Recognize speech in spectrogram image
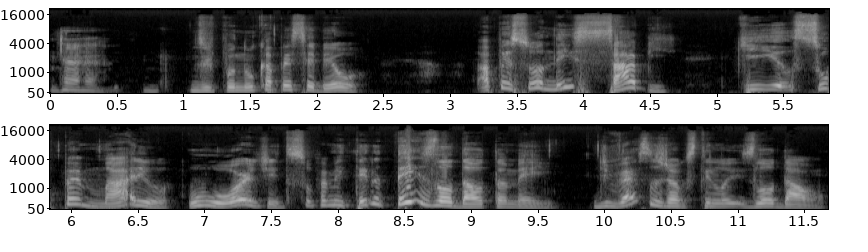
tipo, nunca percebeu. A pessoa nem sabe que o Super Mario, World do Super Nintendo tem slowdown também. Diversos jogos têm slowdown.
